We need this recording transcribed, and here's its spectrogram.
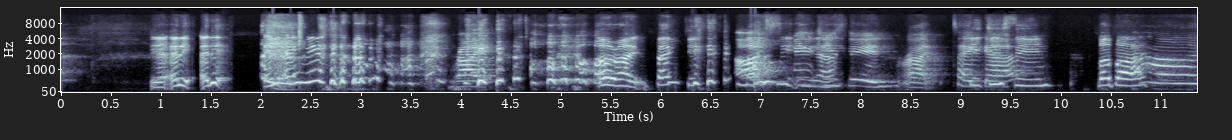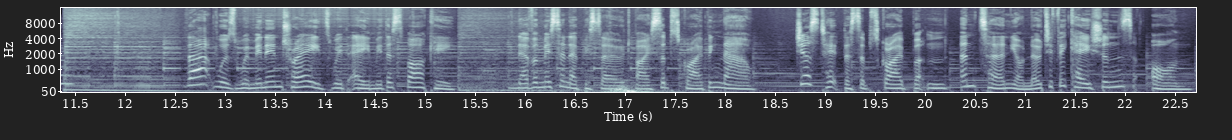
Yeah, edit, edit, edit, Amy. it. right. All right, thank you. I'll Nice speak meeting to you. you soon. Right. Take See you care. soon. Bye bye. Bye. That was Women in Trades with Amy the Sparky. Never miss an episode by subscribing now. Just hit the subscribe button and turn your notifications on.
